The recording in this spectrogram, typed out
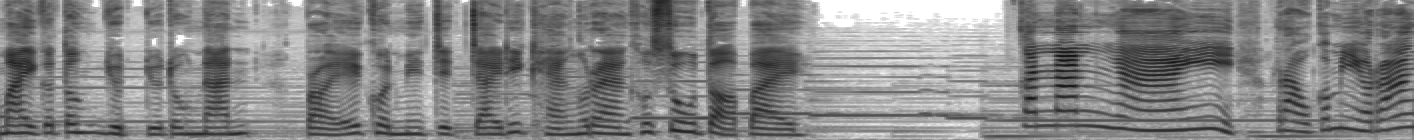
ไม่ก็ต้องหยุดอยู่ตรงนั้น ปล่อยให้คนมีจิตใจที่แข็งแรงเขาสู้ต่อไปก็นั่นไง เราก็มีร่าง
